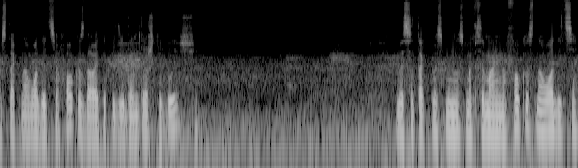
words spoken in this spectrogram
ось так наводиться фокус. Давайте підійдемо трошки ближче. Десь отак плюс-мінус максимально фокус наводиться.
